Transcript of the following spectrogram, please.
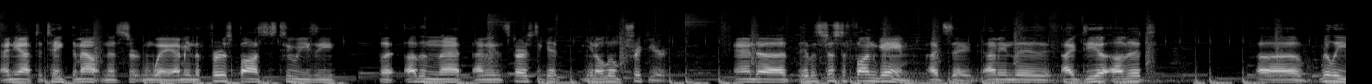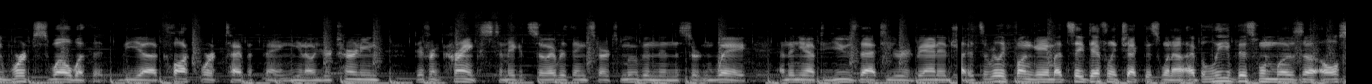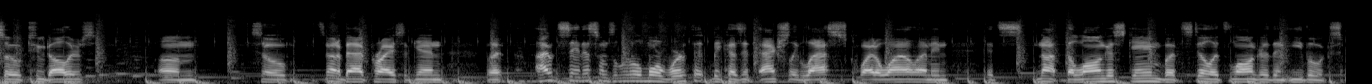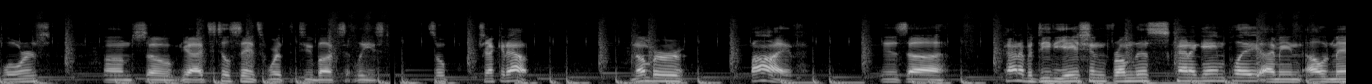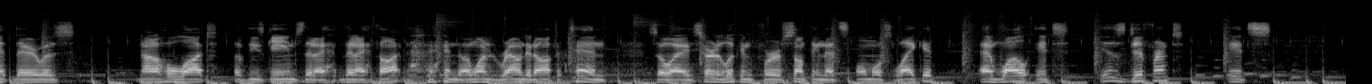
And you have to take them out in a certain way. I mean, the first boss is too easy, but other than that, I mean, it starts to get, you know, a little trickier. And uh, it was just a fun game, I'd say. I mean, the idea of it uh, really works well with it. The uh, clockwork type of thing. You know, you're turning different cranks to make it so everything starts moving in a certain way, and then you have to use that to your advantage. It's a really fun game. I'd say definitely check this one out. I believe this one was uh, also two dollars, um, so it's not a bad price again. But I would say this one's a little more worth it because it actually lasts quite a while. I mean, it's not the longest game, but still it's longer than Evo Explorers. Um, so yeah, I'd still say it's worth the two bucks at least. So check it out. Number five is uh, kind of a deviation from this kind of gameplay. I mean, I'll admit there was not a whole lot of these games that I than I thought, and I wanted to round it off at 10. So I started looking for something that's almost like it. And while it is different, it's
